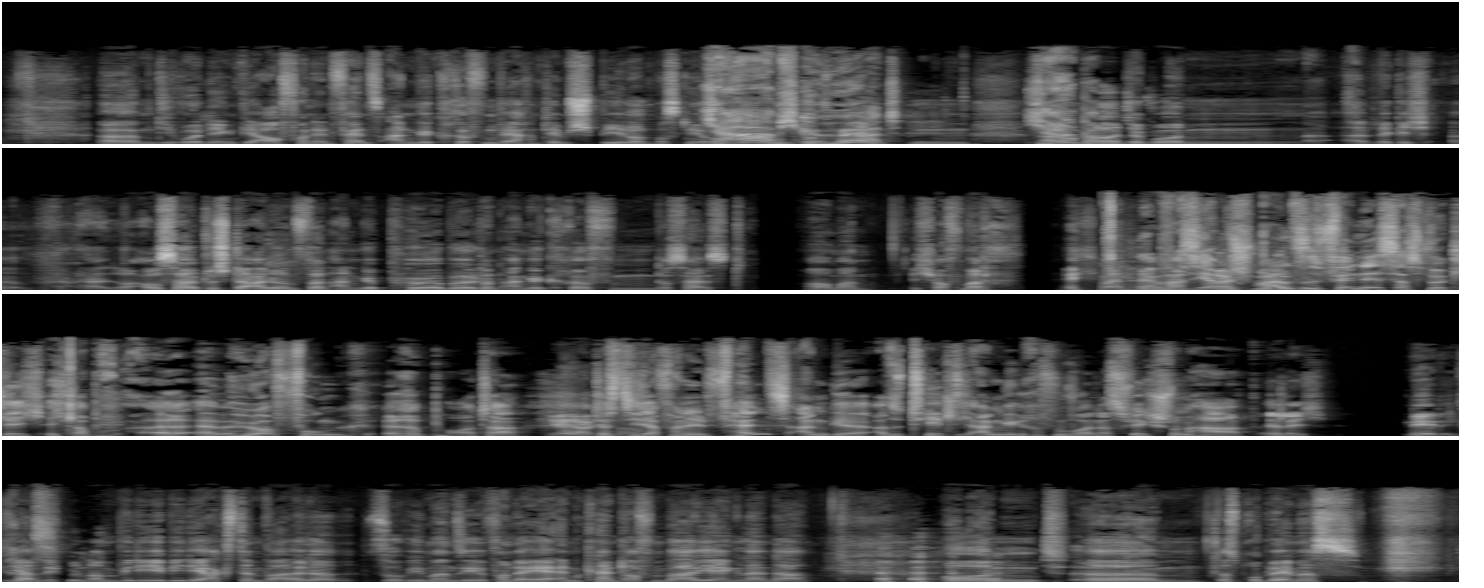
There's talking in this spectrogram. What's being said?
ähm, die wurden irgendwie auch von den Fans angegriffen während dem Spiel und mussten ihre Ja, hab ich gehört. beenden. Ja, ähm, aber- Leute wurden äh, wirklich äh, also außerhalb des Stadions dann angepöbelt und angegriffen. Das heißt, oh Mann, ich hoffe mal, ich meine, Ja, aber was ich am spannendsten finde, ist, dass wirklich, ich glaube, äh, äh, Hörfunkreporter, Ja, ja, dass genau. die da von den Fans ange, also tätlich angegriffen wurden. Das finde ich schon hart, ehrlich. Nee, die Krass. haben sich benommen wie die, wie die Axt im Walde, so wie man sie von der EM kennt, offenbar, die Engländer. Und ähm, das Problem ist,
